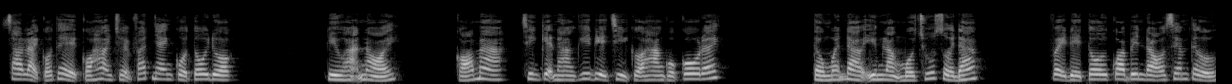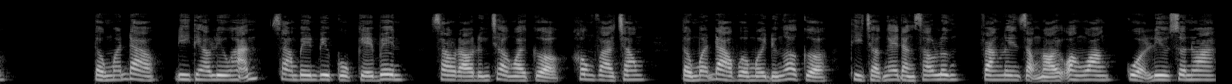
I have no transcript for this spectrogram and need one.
sao lại có thể có hàng chuyển phát nhanh của tôi được? Lưu Hãn nói, có mà, trên kiện hàng ghi địa chỉ cửa hàng của cô đấy. Tống Mẫn Đào im lặng một chút rồi đáp, vậy để tôi qua bên đó xem thử. Tống Mẫn Đào đi theo Lưu Hãn sang bên biêu cục kế bên, sau đó đứng chờ ngoài cửa, không vào trong. Tống Mẫn Đào vừa mới đứng ở cửa thì chợt nghe đằng sau lưng vang lên giọng nói oang oang của Lưu Xuân Hoa.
